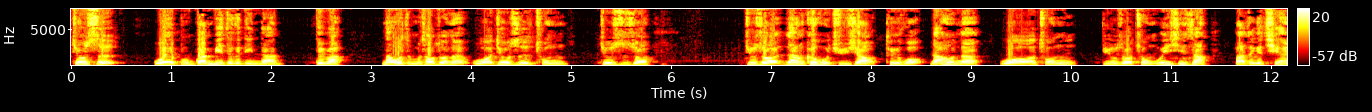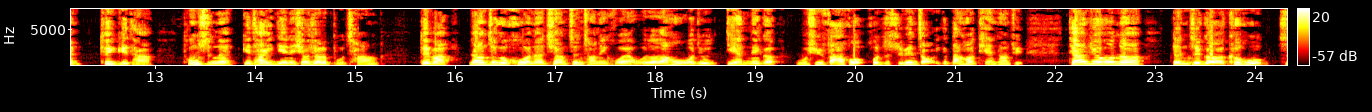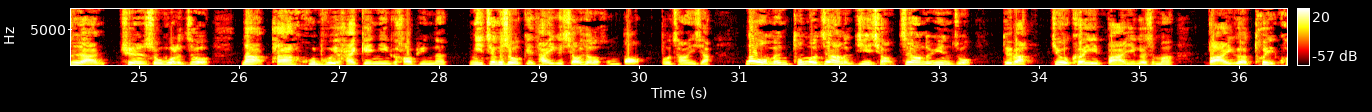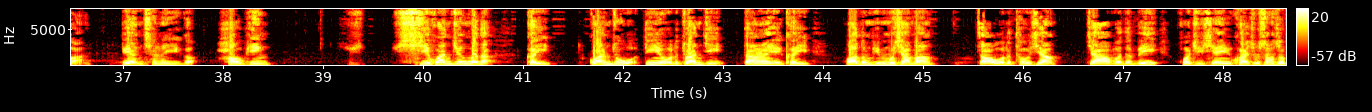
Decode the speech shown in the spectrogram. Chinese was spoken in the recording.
就是我也不关闭这个订单，对吧？那我怎么操作呢？我就是从，就是说，就是说让客户取消退货，然后呢，我从，比如说从微信上把这个钱退给他，同时呢，给他一点点小小的补偿，对吧？让这个货呢像正常的货呀，我说，然后我就点那个无需发货，或者随便找一个单号填上去，填上去后呢，等这个客户自然确认收货了之后。那他会不会还给你一个好评呢？你这个时候给他一个小小的红包补偿一下。那我们通过这样的技巧，这样的运作，对吧？就可以把一个什么，把一个退款变成了一个好评。喜欢军哥的可以关注我，订阅我的专辑，当然也可以滑动屏幕下方找我的头像，加我的 V，获取闲鱼快速上手。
